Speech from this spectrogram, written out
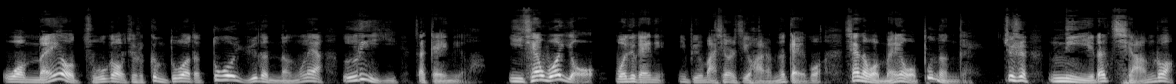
我没有足够，就是更多的多余的能量、利益再给你了。以前我有，我就给你。你比如马歇尔计划什么的给过，现在我没有，我不能给。就是你的强壮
